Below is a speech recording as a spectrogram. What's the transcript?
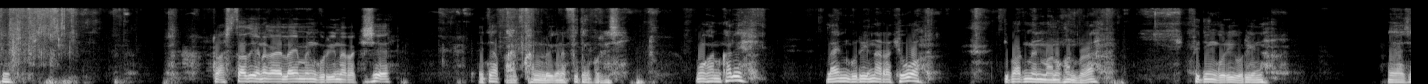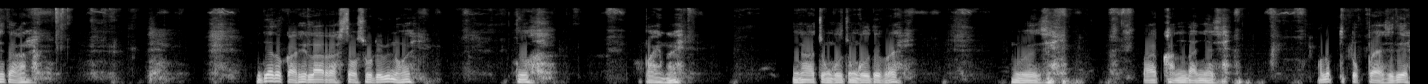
হু হায়া ৰাস্তাটো এনেকুৱা এলাইনমেণ্ট কৰি কিনে ৰাখিছে এতিয়া পাইপখন লৈ কিনে ফিটিং কৰি আছে মোৰখন খালি লাইন কৰি কিনে ৰাখিব ডিপাৰ্টমেণ্ট মানুহখন পৰা ফিটিং কৰি কৰি কিনে সেই আছে তাহান এতিয়াতো গাড়ী লাৰ ৰাস্তা ওচৰতে বি নহয় তো উপায় নাই এনে জংঘল জংঘলতে প্ৰায় Pipe খান দাঙি আছে অলপ টক পাই আছে দেই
